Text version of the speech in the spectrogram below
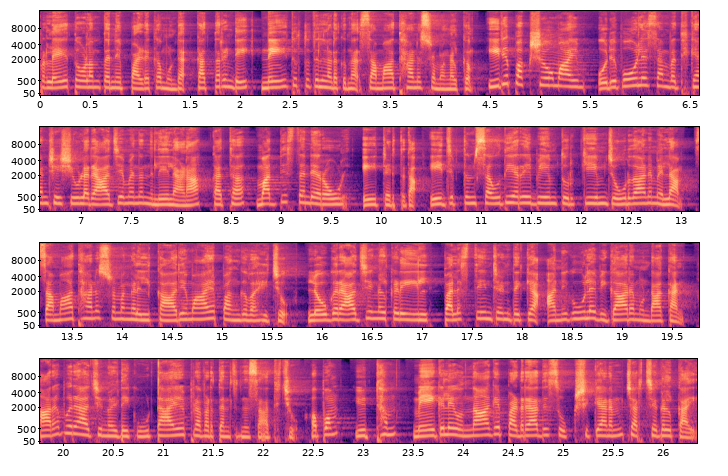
പ്രളയത്തോളം തന്നെ പഴക്കമുണ്ട്. ഖത്തറിന്റെ നേതൃത്വത്തിൽ നടക്കുന്ന സമാധാന ശ്രമങ്ങൾക്കും ഇരുപക്ഷവുമായും ഒരുപോലെ സംവദിക്കാൻ ശേഷിയുള്ള രാജ്യമെന്ന നിലയിലാണ് ഖത്തർ മധ്യസ്ഥന്റെ റോൾ ഏറ്റെടുത്തത്. ഈജിപ്തും സൗദി അറേബ്യയും തുർക്കിയും ജോർദാനുമെല്ലാം സമാധാന ശ്രമങ്ങളിൽ കാര്യമായ പങ്ക് വഹിച്ചു. ലോകരാജ്യങ്ങൾക്കിടയിൽ പലസ്തീൻ ജനതയ്ക്ക് അനുകൂല വികാരമുണ്ടാക്കാൻ അറബ് രാജ്യങ്ങളുടെ കൂട്ടായ പ്രവർത്തനത്തിന് സാധിച്ചു. ഒപ്പം യുദ്ധം മേഖല ഒന്നാകെ പടരാതെ സൂക്ഷിക്കാനും ചർച്ചകൾക്കായി.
